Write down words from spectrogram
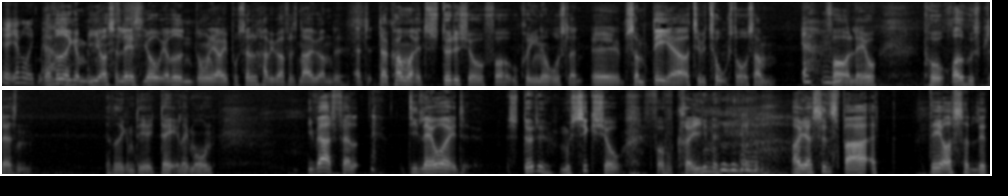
Jeg, jeg ved ikke mere. Jeg ved ikke, om I også har læst, jo, jeg ved, nogle af jer i Bruxelles har vi i hvert fald snakket om det, at der kommer et støtteshow for Ukraine og Rusland, øh, som DR og TV2 står sammen Ja. for at lave på Rådhuspladsen. Jeg ved ikke, om det er i dag eller i morgen. I hvert fald, de laver et støtte musikshow for Ukraine. og jeg synes bare, at det er også sådan lidt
